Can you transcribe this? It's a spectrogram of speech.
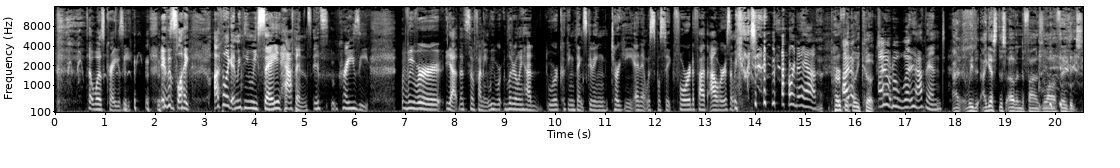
that was crazy. it was like I feel like anything we say happens. It's crazy. we were yeah that's so funny we were literally had we were cooking thanksgiving turkey and it was supposed to take four to five hours and we cooked it in an hour and a half uh, Perfectly I cooked. i don't know what happened I, we, I guess this oven defines the law of physics,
